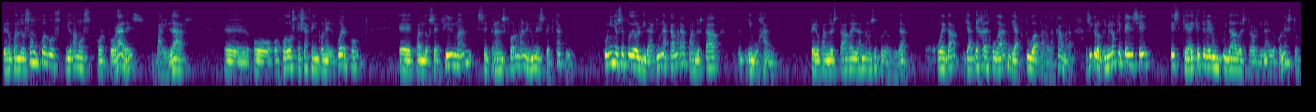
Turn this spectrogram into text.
Pero cuando son juegos, digamos, corporales, bailar, eh, o, juegos que se hacen con el cuerpo, eh, cuando se filman, se transforman en un espectáculo. Un niño se puede olvidar de una cámara cuando está dibujando, pero cuando está bailando no se puede olvidar. Juega, ya deja de jugar y actúa para la cámara. Así que lo primero que pensé es que hay que tener un cuidado extraordinario con esto.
